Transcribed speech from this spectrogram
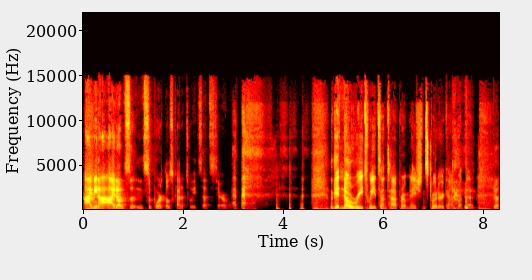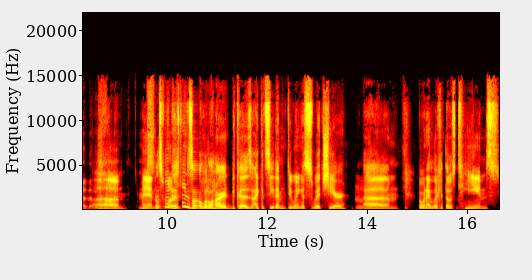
I mean, I, I don't su- support those kind of tweets. That's terrible. we'll get no retweets on Top Rope Nation's Twitter account about that. God, that was funny. Um man, so this one this one is a little hard because I could see them doing a switch here. Mm. Um, but when I look at those teams,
